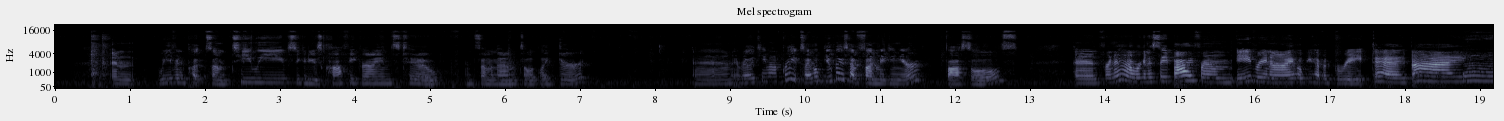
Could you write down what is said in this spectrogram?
And we even put some tea leaves. You could use coffee grinds too, and some of them to look like dirt. And it really came out great. So I hope you guys have fun making your fossils. And for now, we're gonna say bye from Avery and I. Hope you have a great day. Bye. Bye.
